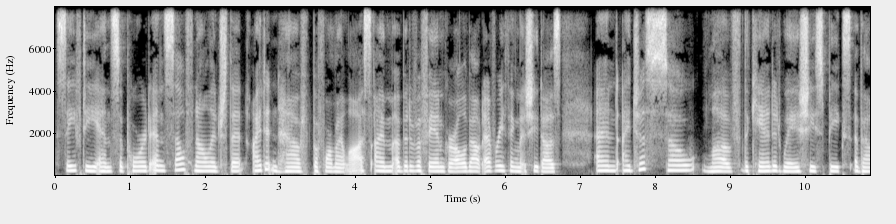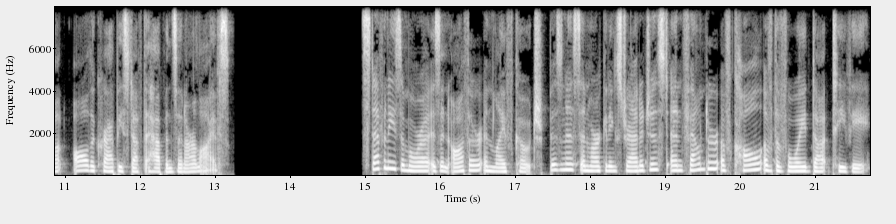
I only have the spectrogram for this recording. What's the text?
safety and support and self knowledge that I didn't have before my loss. I'm a bit of a fangirl about everything that she does, and I just so love the candid way she speaks about all the crappy stuff that happens in our lives. Stephanie Zamora is an author and life coach, business and marketing strategist, and founder of callofthevoid.tv.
